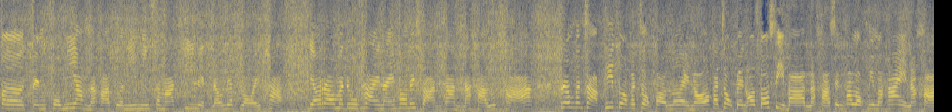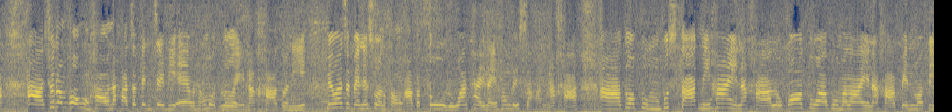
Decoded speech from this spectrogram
เปิดเป็นโครเมียมนะคะ ตัวนี้มีสมาร์ทคีย์เลสแล้วเรียบร้อยค่ะ เดี๋ยวเรามาดูภายในห้องโดยสารกันนะคะ ลูกค้า เริ่มกันจากที่ตัวกระจกก่อนเลยเนาะกระจกเป็นออโต้4บานนะคะเซ็นทรัลล็อกมีมาให้นะคะอ่าชุดลำโพงของเขานะคะจะเป็น JBL ทั้งหมดเลยนะคะ ตัวนี้ไม่ว่าจะเป็นในส่วนของอาประตูหรือว่าภายในห้องโดยสารนะคะอ่าตัวปุ่มพุชสตาร์ทมีให้นะคะแล้วก็ตัวพวงมาลัยนะคะ เป็นมัลติ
